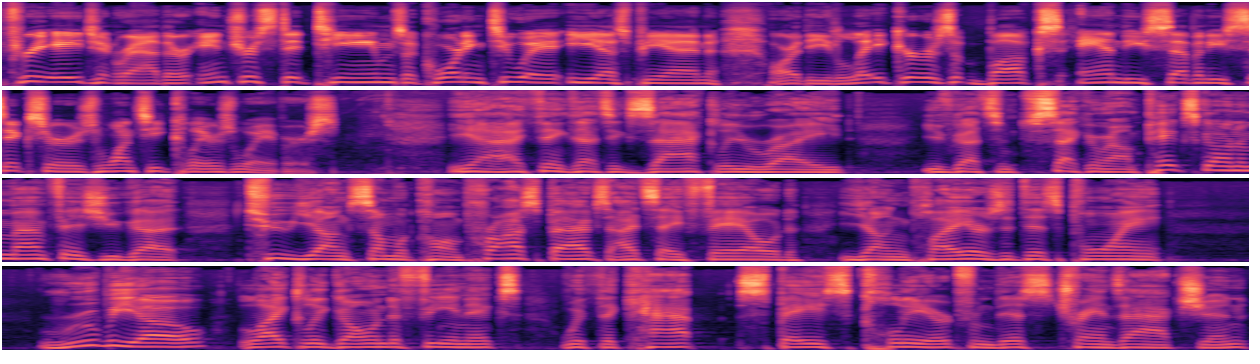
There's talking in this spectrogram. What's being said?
Free agent, rather. Interested teams, according to ESPN, are the Lakers, Bucks, and the 76ers once he clears waivers. Yeah, I think that's exactly right. You've got some second round picks going to Memphis. You got two young, some would call them prospects. I'd say failed young players at this point. Rubio likely going to Phoenix with the cap space cleared from this transaction.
